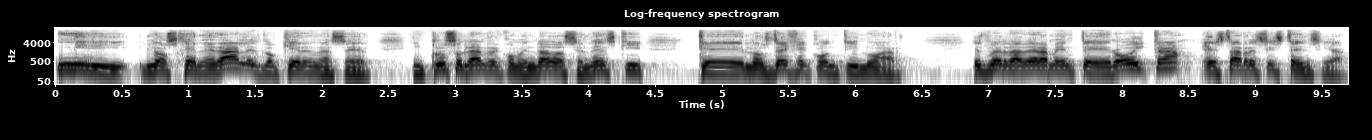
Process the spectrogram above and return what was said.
ni los generales lo quieren hacer. Incluso le han recomendado a Zelensky que los deje continuar. Es verdaderamente heroica esta resistencia.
